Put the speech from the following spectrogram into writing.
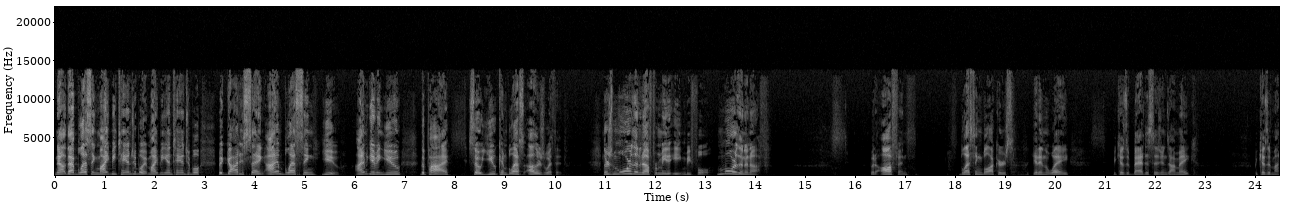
Now, that blessing might be tangible, it might be intangible, but God is saying, I am blessing you. I'm giving you the pie so you can bless others with it. There's more than enough for me to eat and be full. More than enough. But often, blessing blockers get in the way because of bad decisions I make, because of my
